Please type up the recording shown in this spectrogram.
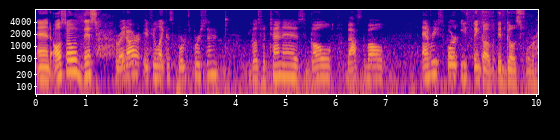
and also this radar, if you're like a sports person, it goes for tennis, golf, basketball, every sport you think of, it goes for.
